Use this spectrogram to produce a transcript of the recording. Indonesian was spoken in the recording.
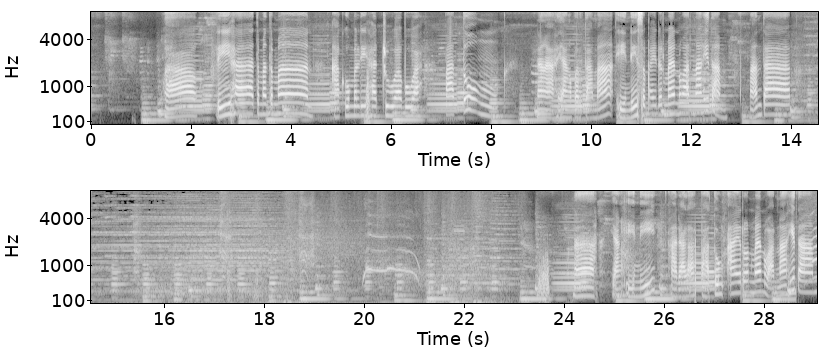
Wow, lihat teman-teman. Aku melihat dua buah patung. Nah, yang pertama ini Spiderman warna hitam. Mantap. Ini adalah patung Iron Man warna hitam.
